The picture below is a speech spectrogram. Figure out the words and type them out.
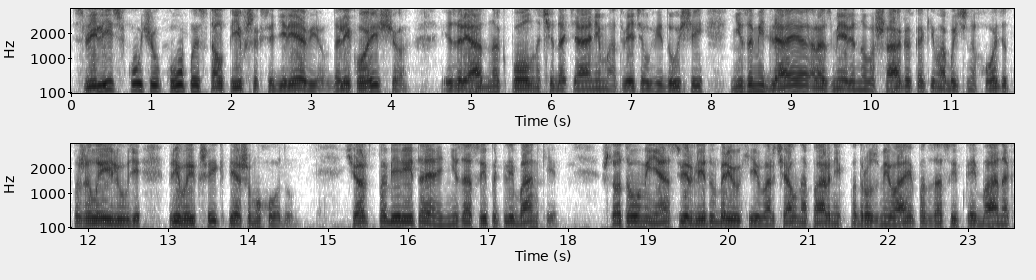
слились в кучу купы столпившихся деревьев. Далеко еще? «Изрядно к полночи дотянем», — ответил ведущий, не замедляя размеренного шага, каким обычно ходят пожилые люди, привыкшие к пешему ходу. «Черт побери-то, не засыпать ли банки?» «Что-то у меня сверлит в брюхе», — ворчал напарник, подразумевая под засыпкой банок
